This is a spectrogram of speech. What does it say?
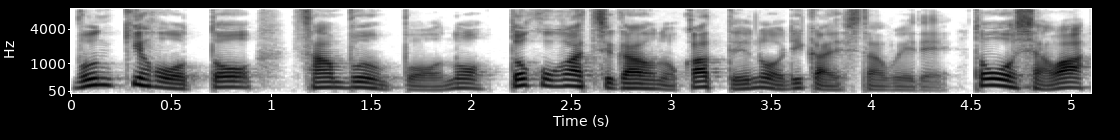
分岐法と三分法のどこが違うのかっていうのを理解した上で、当社は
